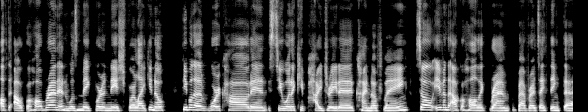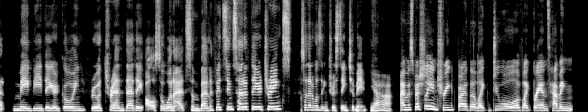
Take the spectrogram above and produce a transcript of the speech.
of the alcohol brand and was made for a niche for like, you know, people that work out and still want to keep hydrated kind of thing. So even the alcoholic brand beverage, I think that maybe they are going through a trend that they also want to add some benefits inside of their drinks. So that was interesting to me. Yeah. I'm especially intrigued by the like dual of like brands having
